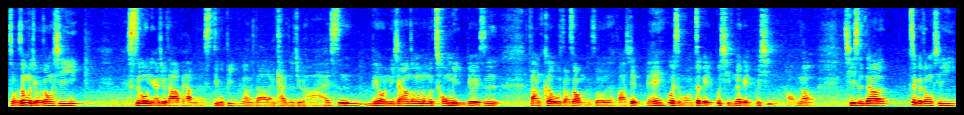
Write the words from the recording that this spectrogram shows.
走这么久的东西。似乎你还觉得他非常的 stupid，让大家来看就觉得他还是没有你想象中的那么聪明。就也是当客户找上我们的时候，发现，哎，为什么这个也不行，那个也不行？好，那其实呢，这个东西，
